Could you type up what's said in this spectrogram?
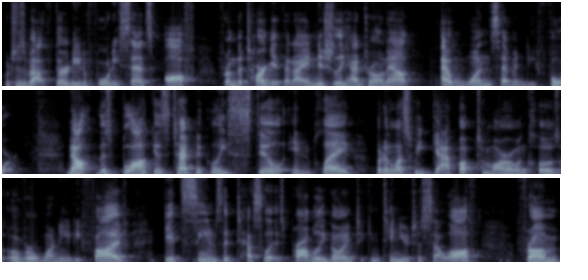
which is about 30 to 40 cents off from the target that I initially had drawn out at 174. Now, this block is technically still in play, but unless we gap up tomorrow and close over 185, it seems that Tesla is probably going to continue to sell off from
